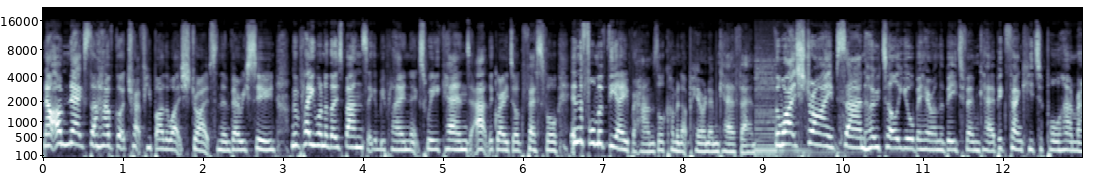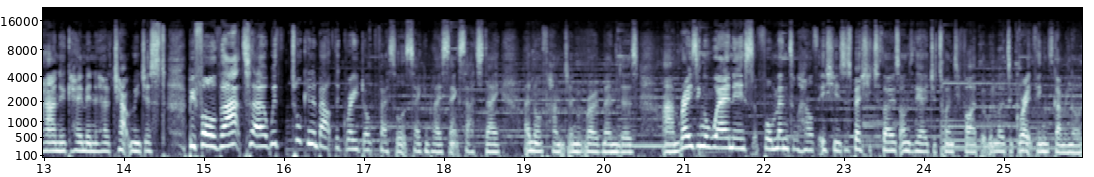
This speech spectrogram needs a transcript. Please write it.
Now, up next, I have got a track for you by the White Stripes, and then very soon, I'm going to play you one of those bands that are going to be playing next weekend at the Grey Dog Festival in the form of the Abrahams, all coming up here on MKFM. The White Stripes and Hotel Yorba here on the beat of MK. A big thank you to Paul Hanrahan who came in and had a chat with me just before that. Uh, with talking about the Grey Dog Festival that's taking place next Saturday at Northampton Roadmenders, um, raising awareness for mental health issues, especially to those under the age of 25, but with loads of great things going on.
